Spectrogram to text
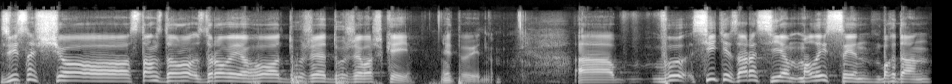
Звісно, що стан здоров'я його дуже-дуже важкий, відповідно. В Сіті зараз є малий син Богдан,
